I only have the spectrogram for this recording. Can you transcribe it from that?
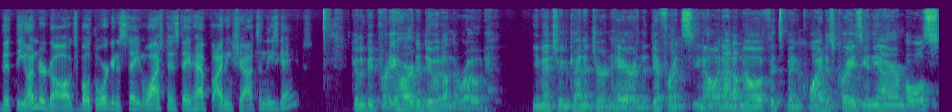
that the underdogs, both Oregon State and Washington State, have fighting shots in these games? Going to be pretty hard to do it on the road. You mentioned kind of Jordan Hare and the difference, you know, and I don't know if it's been quite as crazy in the Iron Bowls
